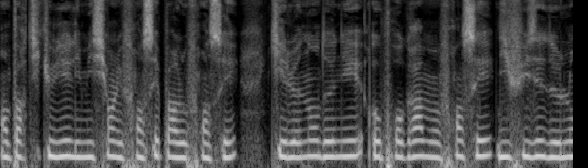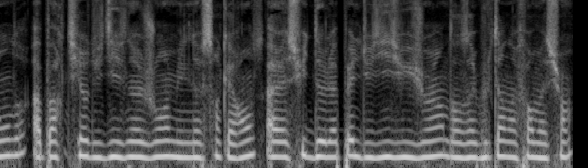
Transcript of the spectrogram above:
en particulier l'émission Les Français parlent aux Français qui est le nom donné au programme en français diffusé de Londres à partir du 19 juin 1940 à la suite de l'appel du 18 juin dans un bulletin d'information.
